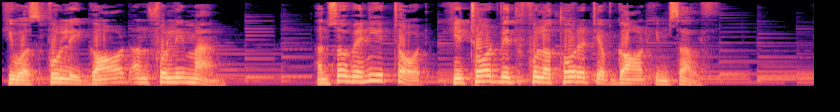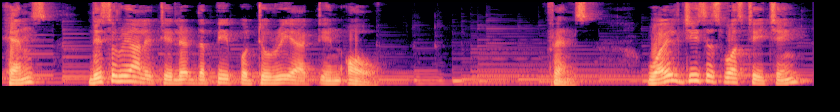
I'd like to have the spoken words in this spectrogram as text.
He was fully God and fully man. And so when he taught, he taught with full authority of God himself. Hence, this reality led the people to react in awe. Friends, while Jesus was teaching,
